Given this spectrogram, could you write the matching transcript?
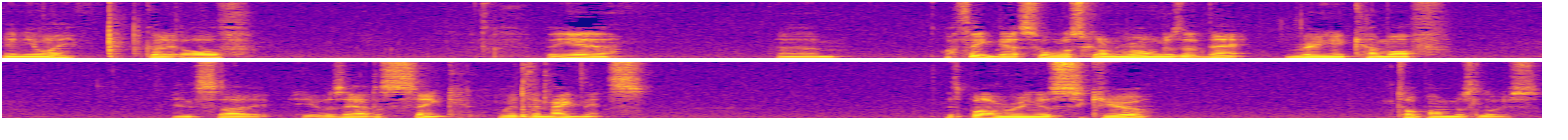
Anyway, got it off. But yeah, um, I think that's all that's gone wrong is that that ring had come off and so it was out of sync with the magnets. This bottom ring is secure, top one was loose.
